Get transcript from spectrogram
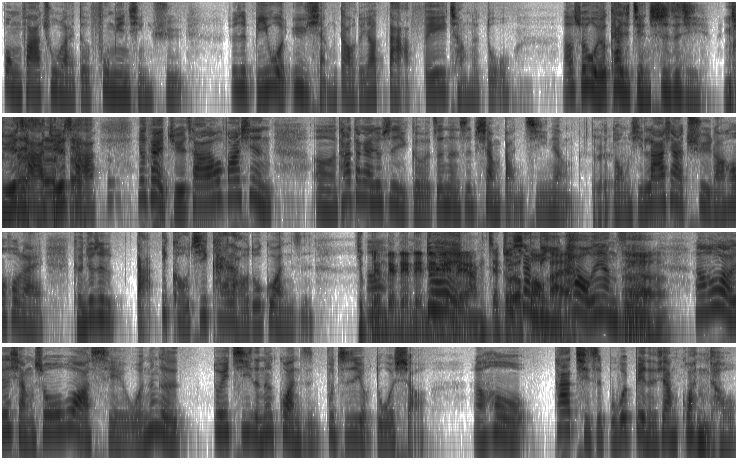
迸发出来的负面情绪。就是比我预想到的要大非常的多，然后所以我又开始检视自己，觉察觉察，又开始觉察，然后发现，嗯、呃，它大概就是一个真的是像扳机那样的东西拉下去，然后后来可能就是打一口气开了好多罐子，就别别别别别对，就像礼炮那样子。嗯、然后后来我就想说，哇塞，我那个堆积的那个罐子不知有多少，然后。它其实不会变得像罐头，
